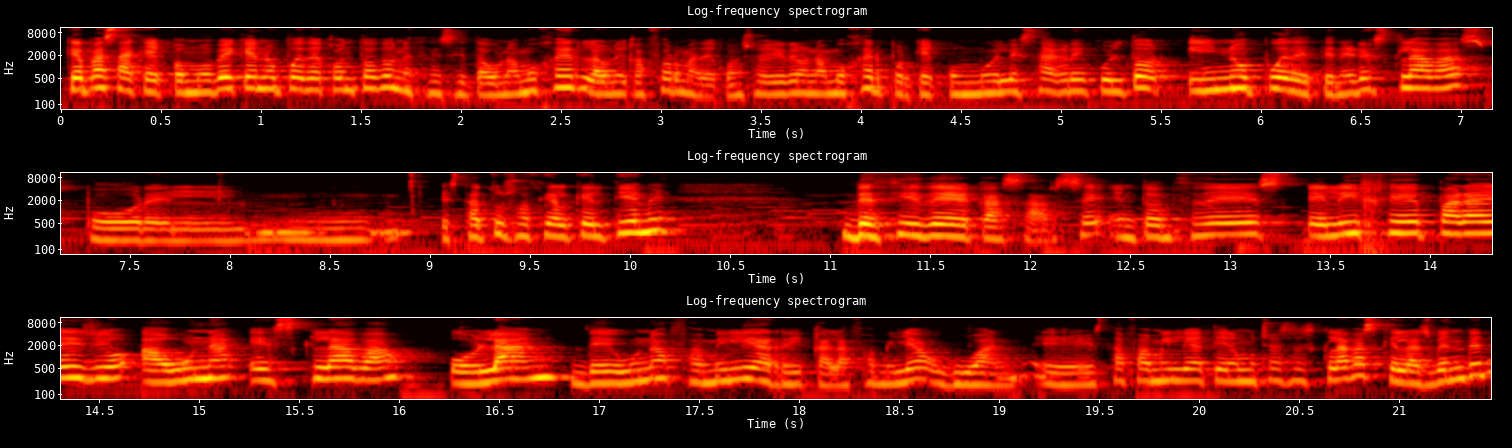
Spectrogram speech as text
¿Qué pasa? Que como ve que no puede con todo, necesita una mujer. La única forma de conseguir una mujer, porque como él es agricultor y no puede tener esclavas por el mm, estatus social que él tiene, decide casarse. Entonces elige para ello a una esclava Olan de una familia rica, la familia Wan. Eh, esta familia tiene muchas esclavas que las venden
